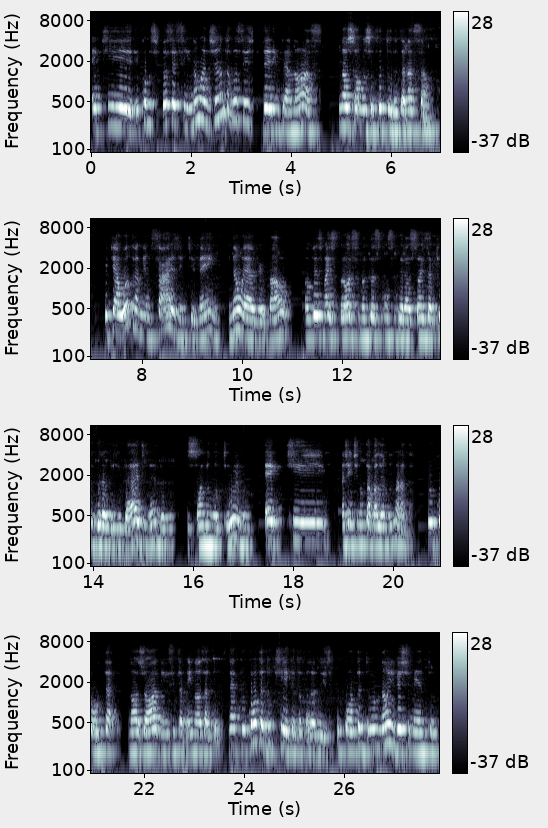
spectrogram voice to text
é que, como se fosse assim, não adianta vocês dizerem para nós nós somos o futuro da nação, porque a outra mensagem que vem, que não é a verbal, talvez mais próxima das considerações da figurabilidade, né, do sonho noturno, é que a gente não está valendo nada por conta nós jovens e também nós adultos. Né? Por conta do que que eu estou falando isso? Por conta do não investimento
